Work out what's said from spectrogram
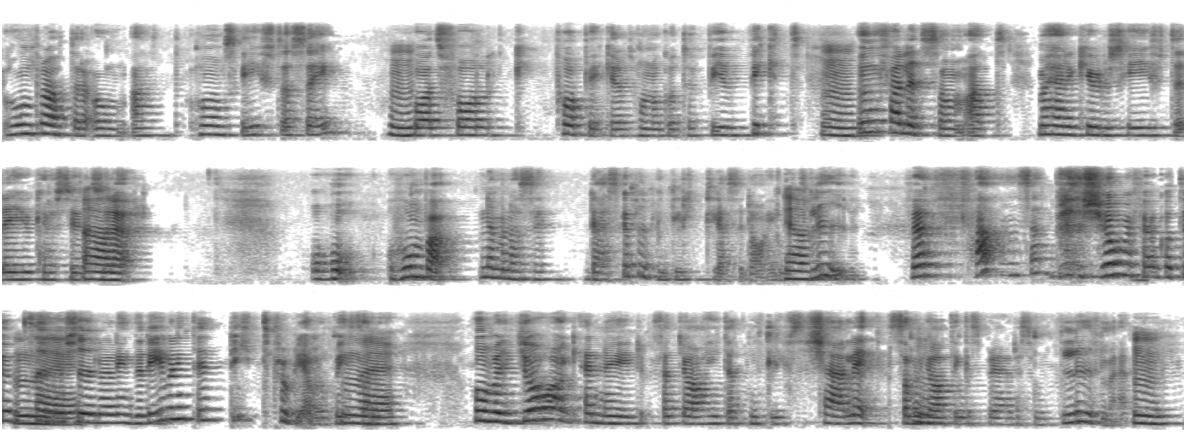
hon pratade om att hon ska gifta sig. Mm. Och att folk påpekar att hon har gått upp i vikt. Mm. Ungefär lite som att men herregud du ska gifta dig, hur kan du se ut Ja. sådär? Och hon, hon bara, nej men alltså det här ska bli min lyckligaste dag i mitt Ja. liv. Vem fan sen bryr sig om ifall jag har gått upp 10 Nej. kilo eller inte? Det är väl inte ditt problem åtminstone. Nej. Hon bara, jag är nöjd för att jag har hittat mitt livs kärlek som jag tänker spendera resten av mitt liv med. Mm.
